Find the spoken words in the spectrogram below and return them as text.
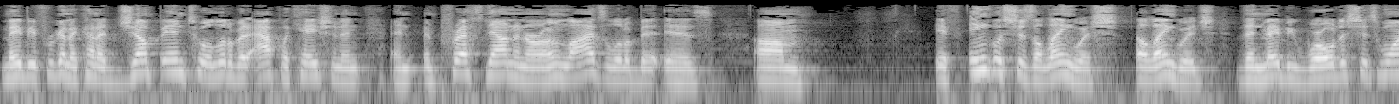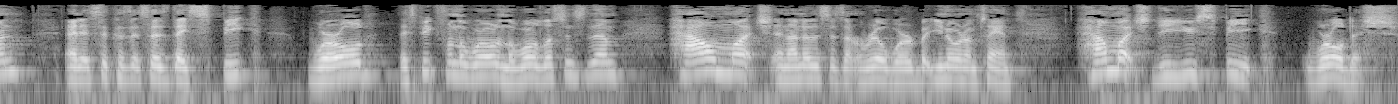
maybe if we're going to kind of jump into a little bit of application and, and, and, press down in our own lives a little bit is, um, if English is a language, a language, then maybe worldish is one. And it's because it says they speak world, they speak from the world and the world listens to them. How much, and I know this isn't a real word, but you know what I'm saying. How much do you speak worldish?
